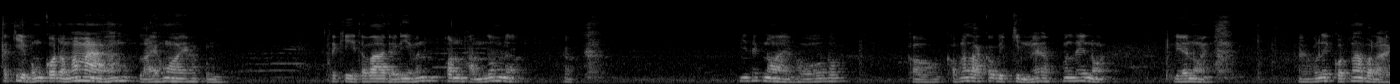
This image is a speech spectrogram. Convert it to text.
ตะกี้ผมกดเออกมาม่าหลายหอยครับผมตะกี้แต่ว่าเดี๋ยวนี้มันพอนผันลงแล้วครับ มีเล็กน้อยเขาเขาเขาเขาน่ารักก็ไปกินไหมครับ มันได้หน่อยเหลือหน่อยผมเลยกดมาบ่หลาย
